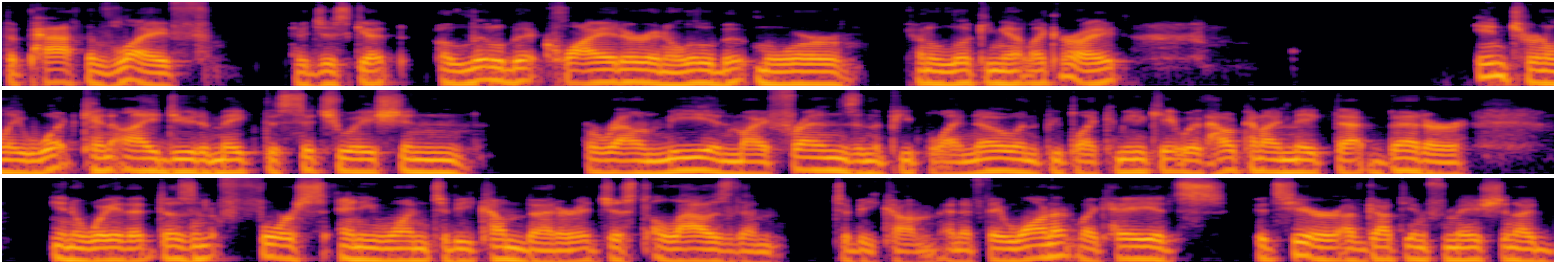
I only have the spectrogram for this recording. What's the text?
the path of life i just get a little bit quieter and a little bit more kind of looking at like all right internally what can i do to make the situation around me and my friends and the people i know and the people i communicate with how can i make that better in a way that doesn't force anyone to become better it just allows them to become and if they want it like hey it's it's here i've got the information i'd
